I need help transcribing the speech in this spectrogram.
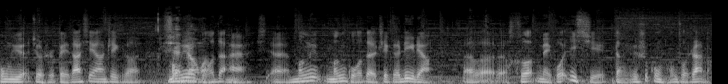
公约，就是北大西洋这个盟约国的哎呃盟盟国的这个力量。呃，和美国一起，等于是共同作战了。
